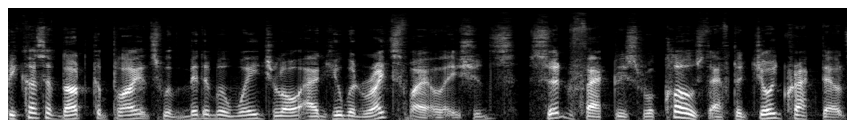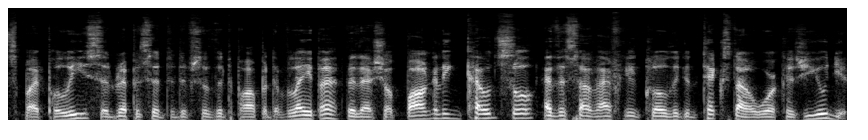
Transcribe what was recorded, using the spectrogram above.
because of non-compliance with minimum wage law and human rights violations, certain factories were closed after joint crackdowns by police and representatives of the Department of Labor, the National Bargaining Council, and the South African Clothing and Textile Workers Union.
